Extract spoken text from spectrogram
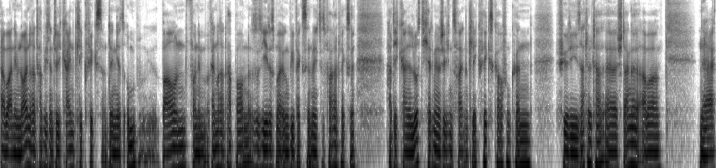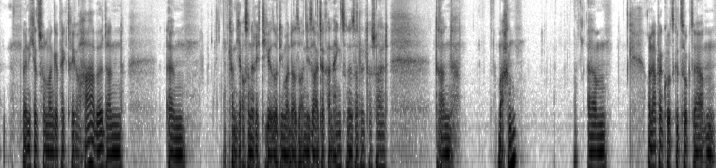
aber an dem neuen Rad habe ich natürlich keinen Clickfix und den jetzt umbauen, von dem Rennrad abbauen, das ist jedes Mal irgendwie wechseln, wenn ich das Fahrrad wechsle, hatte ich keine Lust. Ich hätte mir natürlich einen zweiten Clickfix kaufen können für die Sattelstange, aber naja, wenn ich jetzt schon mal einen Gepäckträger habe, dann ähm, kann ich auch so eine richtige, so die man da so an die Seite ranhängt, so eine Satteltasche halt dran machen. Ähm, und habe dann kurz gezuckt, ja, hm,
